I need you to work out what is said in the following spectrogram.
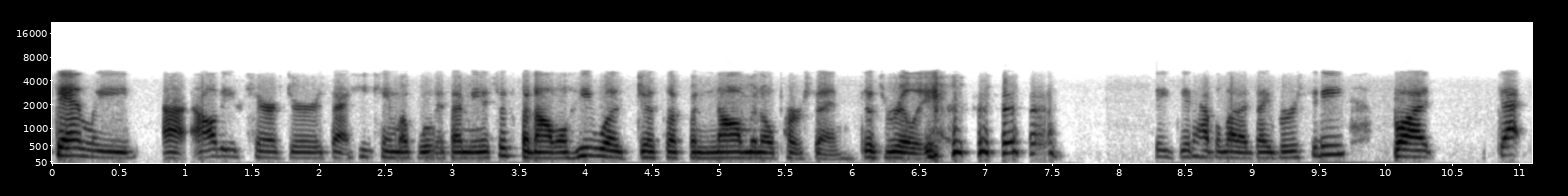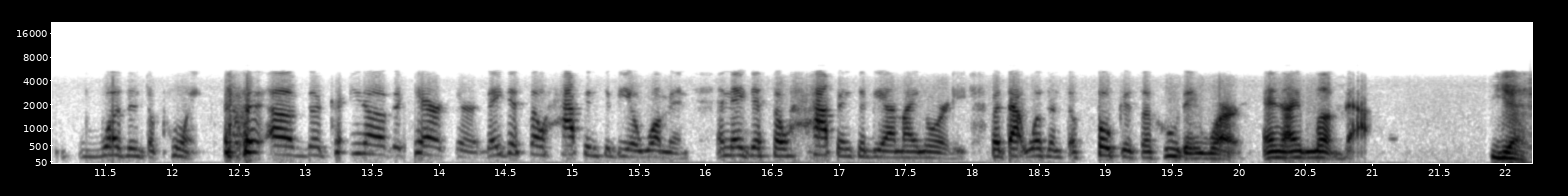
Stan Lee uh, all these characters that he came up with. I mean, it's just phenomenal. He was just a phenomenal person, just really. they did have a lot of diversity, but that wasn't the point of the you know of the character. They just so happened to be a woman, and they just so happened to be a minority, but that wasn't the focus of who they were, and I love that. Yes,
